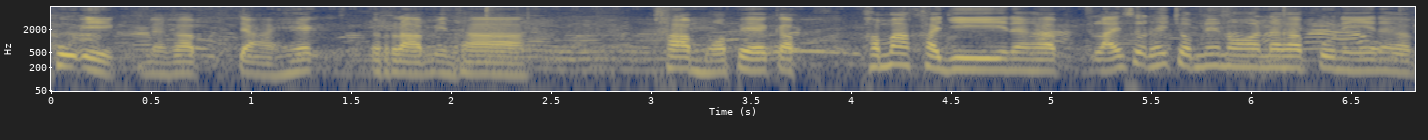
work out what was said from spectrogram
คู่เอกนะครับจ่าแฮกรามอินทา ข้ามหัวแพกับพม่าคยีนะครับไลฟ์สดให้ชมแน่นอนนะครับคู่นี้นะครับ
